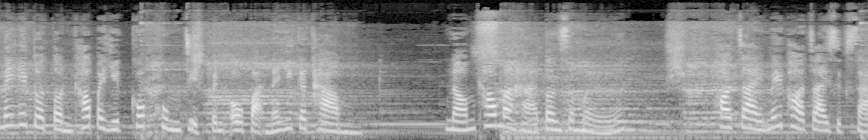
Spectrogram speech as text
ไม่ให้ตัวตนเข้าไปยึดควบคุมจิตเป็นโอปะนยิกธรรม น้อมเข้ามาหาตนเสมอ พอใจไม่พอใจศึกษา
